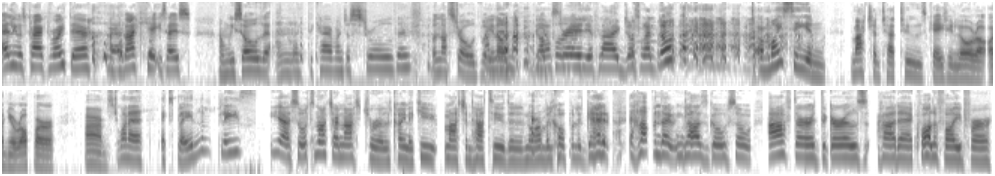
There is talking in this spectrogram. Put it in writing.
Ellie was parked right there at the back of Katie's house, and we sold it, and like the caravan just strolled out. Well, not strolled, but you know, And then the got pulled out. Australia flag just went up. Am I seeing matching tattoos, Katie and Laura, on your upper arms? Do you want to explain them, please? Yeah, so it's not your natural kind of cute matching tattoo that a normal couple would get. It happened out in Glasgow. So after the girls had uh, qualified for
